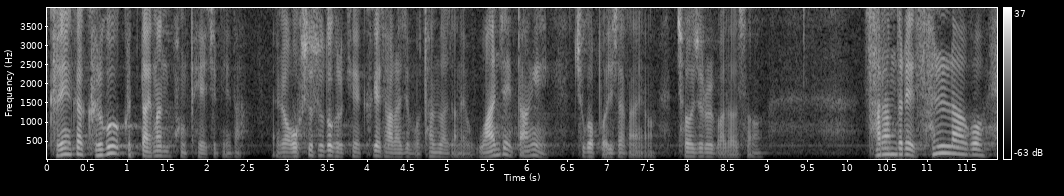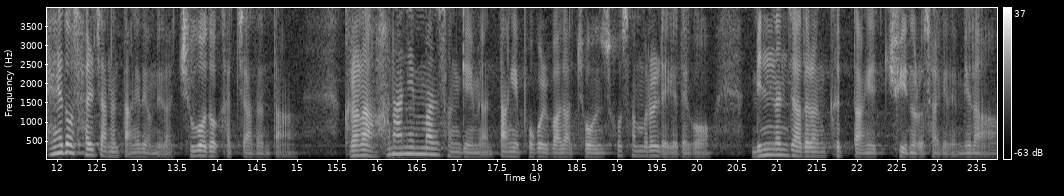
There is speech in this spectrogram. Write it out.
그러니까 그리고 그 땅은 황폐해집니다. 그러니까 옥수수도 그렇게 크게 자라지 못한다잖아요. 완전히 땅이 죽어버리잖아요. 저주를 받아서. 사람들이 살라고 해도 살지 않는 땅이 됩니다. 주어도 갖지 않는 땅. 그러나 하나님만 섬기면 땅이 복을 받아 좋은 소산물을 내게 되고 믿는 자들은 그 땅의 주인으로 살게 됩니다.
